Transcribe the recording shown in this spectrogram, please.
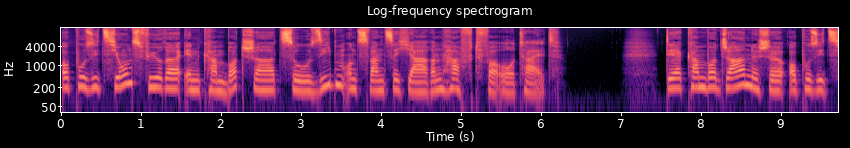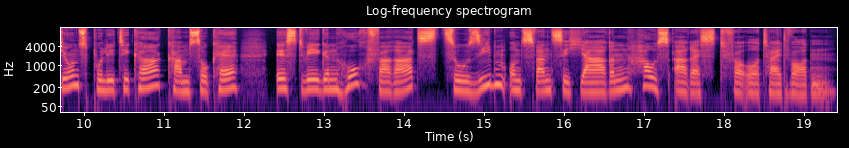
Oppositionsführer in Kambodscha zu 27 Jahren Haft verurteilt. Der kambodschanische Oppositionspolitiker Kam Sok-he ist wegen Hochverrats zu 27 Jahren Hausarrest verurteilt worden.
